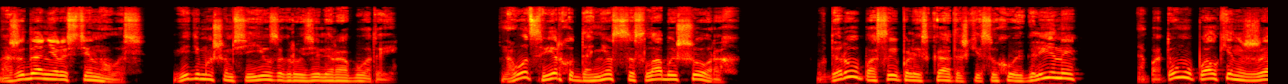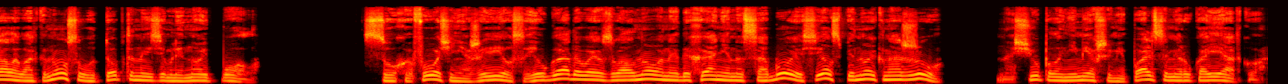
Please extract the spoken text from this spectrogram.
Ожидание растянулось. Видимо, Шамсию загрузили работой. Но вот сверху донесся слабый шорох. В дыру посыпались катышки сухой глины, а потом упал кинжал и воткнулся в утоптанный земляной пол. Сухов очень оживился и, угадывая взволнованное дыхание над собой, сел спиной к ножу, нащупал онемевшими пальцами рукоятку.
